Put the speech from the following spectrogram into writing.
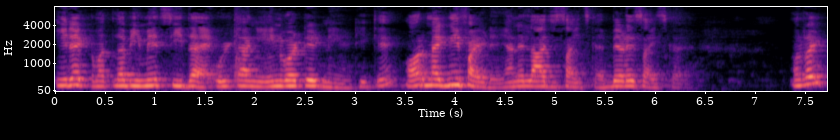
इरेक्ट मतलब इमेज सीधा है, उल्टा नहीं है इन्वर्टेड नहीं है, ठीक है? और मैग्नीफाइड है, यानी लार्ज साइज़ का है, बड़े साइज़ का है। Right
